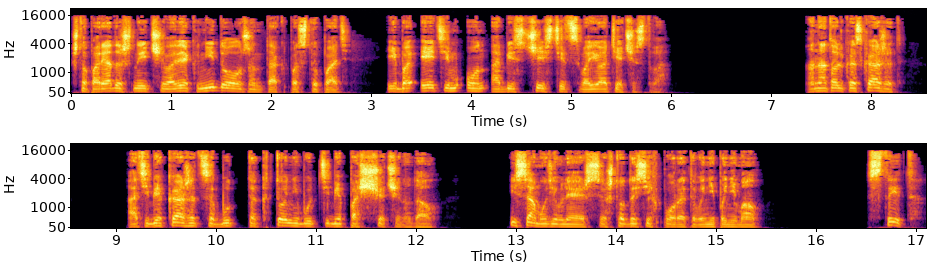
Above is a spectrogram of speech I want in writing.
что порядочный человек не должен так поступать, ибо этим он обесчестит свое отечество. Она только скажет, а тебе кажется, будто кто-нибудь тебе пощечину дал. И сам удивляешься, что до сих пор этого не понимал. Стыд,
